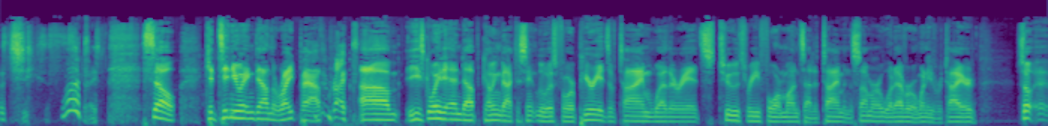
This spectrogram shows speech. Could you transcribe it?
Jesus, what? So, continuing down the right path, Right. Um, he's going to end up coming back to St. Louis for periods of time, whether it's two, three, four months at a time in the summer, or whatever, or when he's retired. So, uh,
